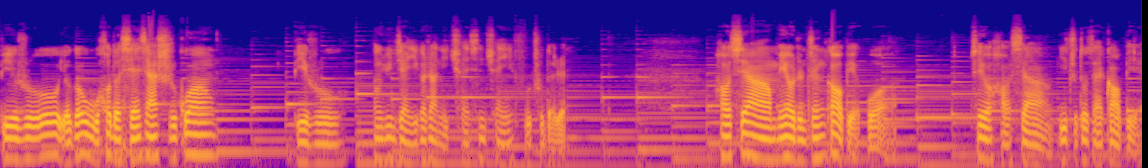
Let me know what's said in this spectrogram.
比如有个午后的闲暇时光，比如能遇见一个让你全心全意付出的人，好像没有认真告别过，却又好像一直都在告别。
